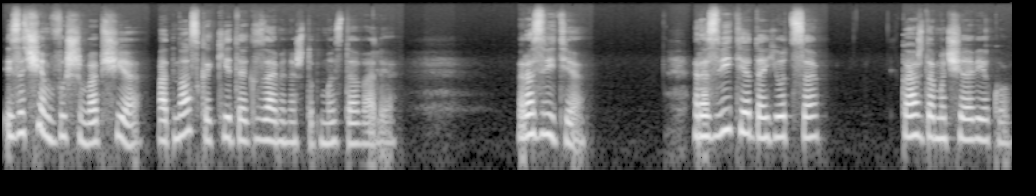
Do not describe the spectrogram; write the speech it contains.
И зачем высшим вообще от нас какие-то экзамены, чтобы мы сдавали? Развитие. Развитие дается каждому человеку.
